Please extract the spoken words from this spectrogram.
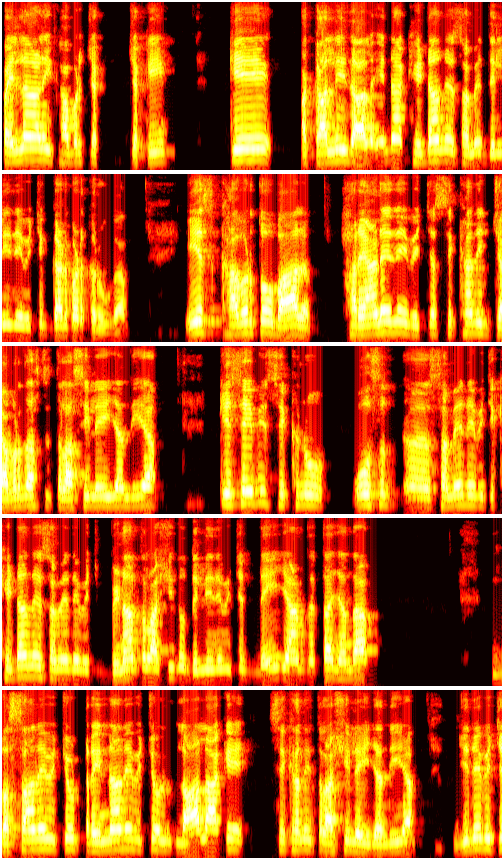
ਪਹਿਲਾਂ ਵਾਲੀ ਖਬਰ ਚੱਕੀ ਕਿ ਅਕਾਲੀ ਦਲ ਇਹਨਾਂ ਖੇਡਾਂ ਦੇ ਸਮੇਂ ਦਿੱਲੀ ਦੇ ਵਿੱਚ ਗੜਬੜ ਕਰੂਗਾ। ਇਸ ਖਬਰ ਤੋਂ ਬਾਅਦ ਹਰਿਆਣੇ ਦੇ ਵਿੱਚ ਸਿੱਖਾਂ ਦੀ ਜ਼ਬਰਦਸਤ ਤਲਾਸ਼ੀ ਲਈ ਜਾਂਦੀ ਆ। ਕਿਸੇ ਵੀ ਸਿੱਖ ਨੂੰ ਉਸ ਸਮੇਂ ਦੇ ਵਿੱਚ, ਖੇਡਾਂ ਦੇ ਸਮੇਂ ਦੇ ਵਿੱਚ ਬਿਨਾਂ ਤਲਾਸ਼ੀ ਤੋਂ ਦਿੱਲੀ ਦੇ ਵਿੱਚ ਨਹੀਂ ਜਾਣ ਦਿੱਤਾ ਜਾਂਦਾ। ਬੱਸਾਂ ਦੇ ਵਿੱਚੋਂ, ਟ੍ਰੇਨਾਂ ਦੇ ਵਿੱਚੋਂ ਲਾ ਲਾ ਕੇ ਸਿੱਖਾਂ ਦੀ ਤਲਾਸ਼ੀ ਲਈ ਜਾਂਦੀ ਆ, ਜਿਹਦੇ ਵਿੱਚ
